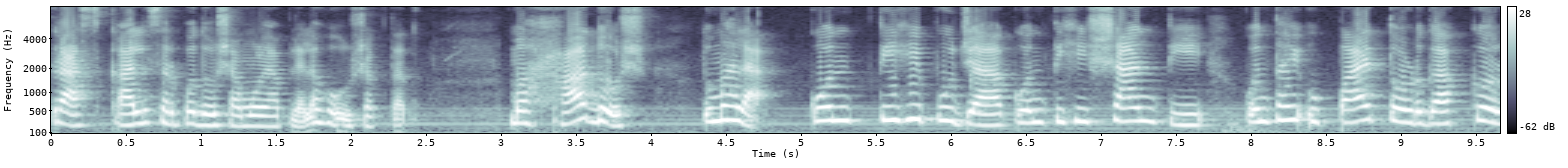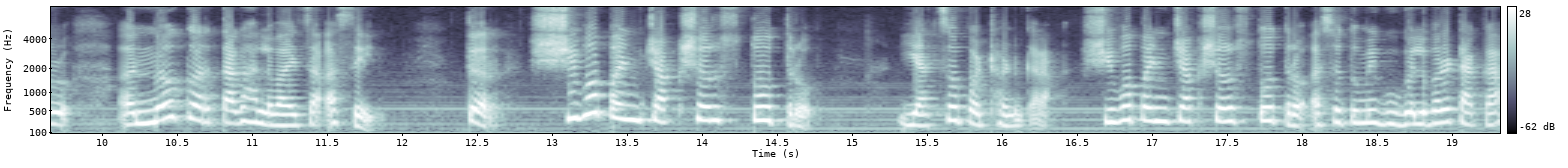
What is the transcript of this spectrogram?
त्रास कालसर्पदोषामुळे आपल्याला होऊ शकतात. मग हा दोष तुम्हाला कोणतीही पूजा कोणतीही शांती कोणताही उपाय तोडगा कर न करता घालवायचा असेल तर शिवपंचाक्षर स्तोत्र याचं पठण करा. शिवपंचाक्षर स्तोत्र असं तुम्ही गुगलवर टाका.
